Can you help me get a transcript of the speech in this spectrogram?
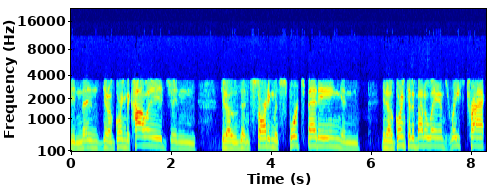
and then you know going to college, and you know then starting with sports betting and you know, going to the Meadowlands racetrack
